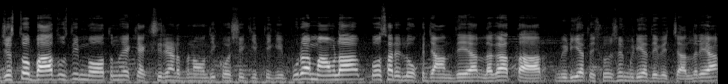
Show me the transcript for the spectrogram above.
ਜਿਸ ਤੋਂ ਬਾਅਦ ਉਸ ਦੀ ਮੌਤ ਨੂੰ ਇੱਕ ਐਕਸੀਡੈਂਟ ਬਣਾਉਣ ਦੀ ਕੋਸ਼ਿਸ਼ ਕੀਤੀ ਗਈ। ਪੂਰਾ ਮਾਮਲਾ ਬਹੁਤ ਸਾਰੇ ਲੋਕ ਜਾਣਦੇ ਆ, ਲਗਾਤਾਰ ਮੀਡੀਆ ਤੇ ਸੋਸ਼ਲ ਮੀਡੀਆ ਦੇ ਵਿੱਚ ਚੱਲ ਰਿਹਾ।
